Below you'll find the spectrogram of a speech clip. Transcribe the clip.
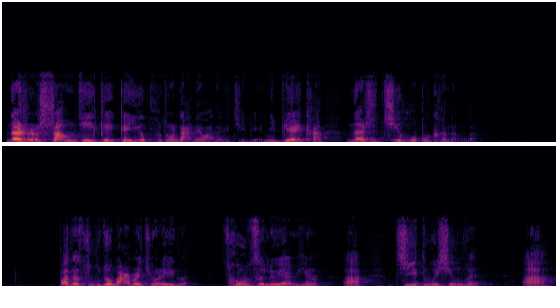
那是上帝给给一个普通人打电话的一个级别。你别看那是几乎不可能的，把他祖宗八辈绝了一顿。从此刘元平啊极度兴奋啊，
